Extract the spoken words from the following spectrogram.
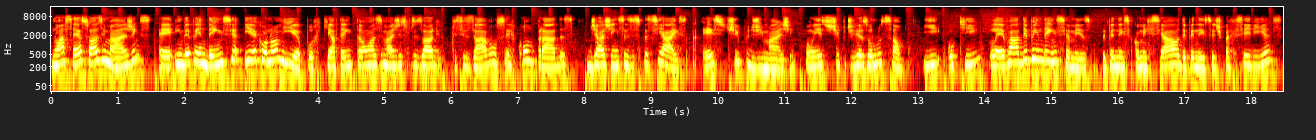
no acesso às imagens, é, independência e economia, porque até então as imagens precisavam ser compradas de agências espaciais, esse tipo de imagem, com esse tipo de resolução. E o que leva à dependência mesmo, dependência comercial, dependência de parcerias,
